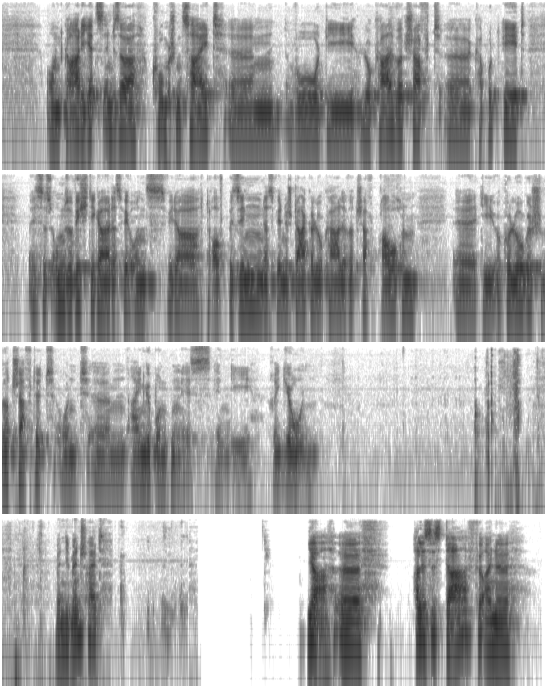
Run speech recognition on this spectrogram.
Und gerade jetzt in dieser komischen Zeit, ähm, wo die Lokalwirtschaft äh, kaputt geht, ist es umso wichtiger, dass wir uns wieder darauf besinnen, dass wir eine starke lokale Wirtschaft brauchen, äh, die ökologisch wirtschaftet und ähm, eingebunden ist in die Region. Wenn die Menschheit ja, äh, alles ist da für eine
